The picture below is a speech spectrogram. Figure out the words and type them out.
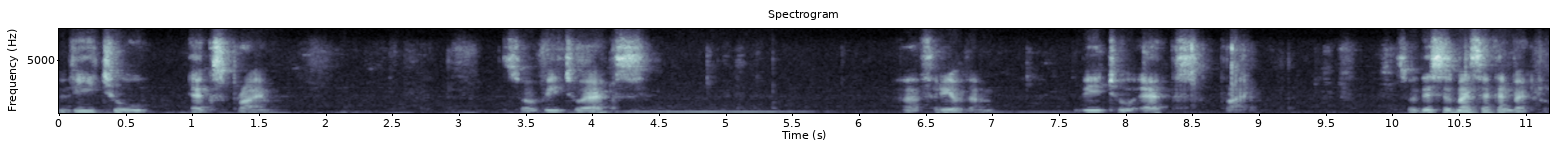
v2x prime. So v2x, uh, three of them, v2x prime. So this is my second vector.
